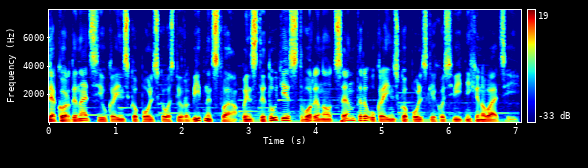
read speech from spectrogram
Для координації українсько-польського співробітництва в інституті створено Центр українсько-польських освітніх інновацій.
